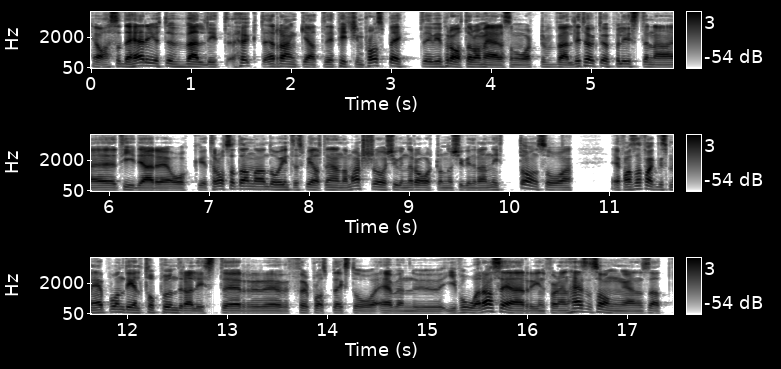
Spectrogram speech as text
ja, så det här är ju ett väldigt högt rankat pitching prospect vi pratar om här som har varit väldigt högt upp på listorna eh, tidigare och trots att han då inte spelat en enda match då 2018 och 2019 så eh, fanns han faktiskt med på en del topp 100-listor för prospects då även nu i våras här inför den här säsongen så att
